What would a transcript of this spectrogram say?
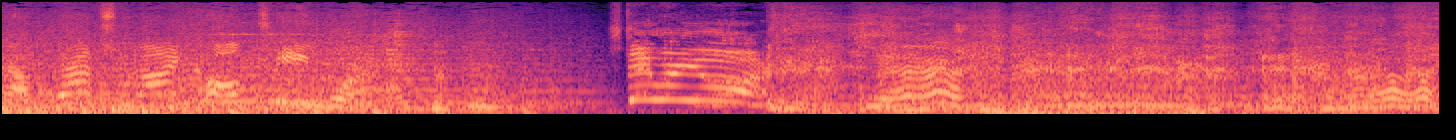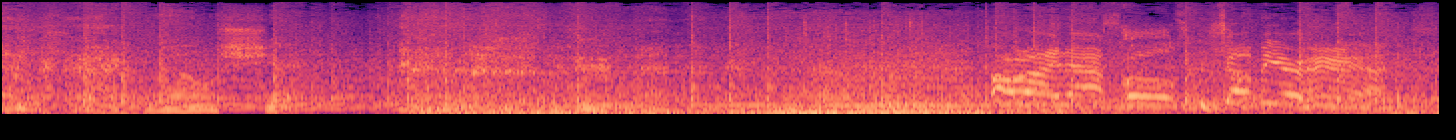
Now that's what I call teamwork. Stay where you are! Yeah. Well, shit. All right, assholes! Show me your hands!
